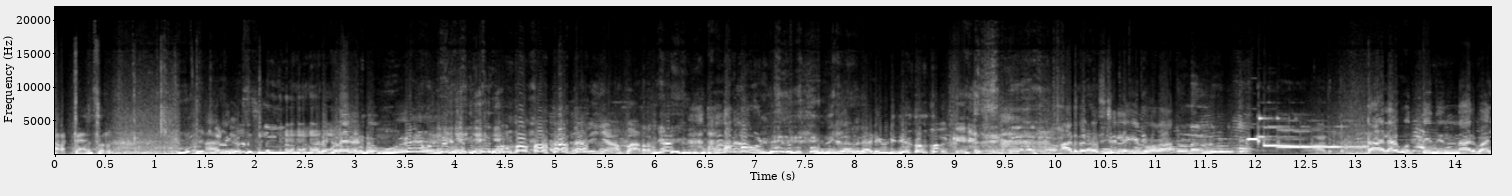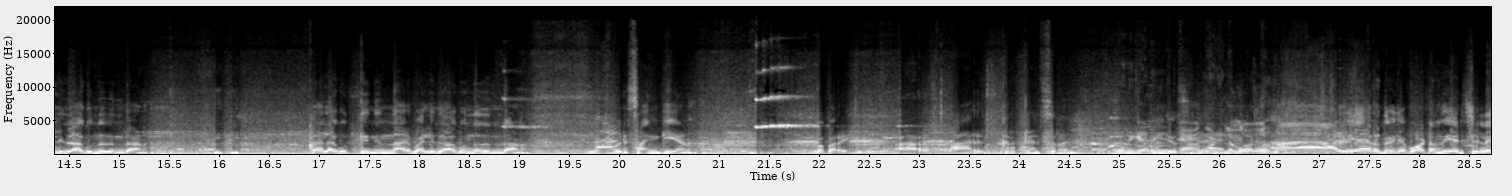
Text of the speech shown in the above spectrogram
കറക്റ്റ് ആൻസർ ഞാൻ പറഞ്ഞു. നിങ്ങൾ തമ്മിൽ അടി പിടിക്കും? അടുത്ത ക്വസ്റ്റ്യനിലേക്ക് പോകാം. തല കുത്തി നിന്നാൽ വലുതാകുന്നത് എന്താണ്? തല കുത്തി നിന്നാൽ വലുതാകുന്നത് എന്താണ്? ഒരു സംഖ്യയാണ്. ഇപ്പൊ പറയും. ആറ്. ആറ്. കറക്റ്റ് ആൻസർ ആണ്. അറിയായിരുന്നു ഞാൻ പോട്ടം വിചാരിച്ചില്ലേ?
